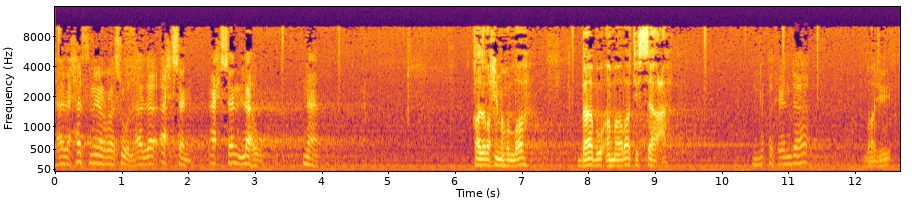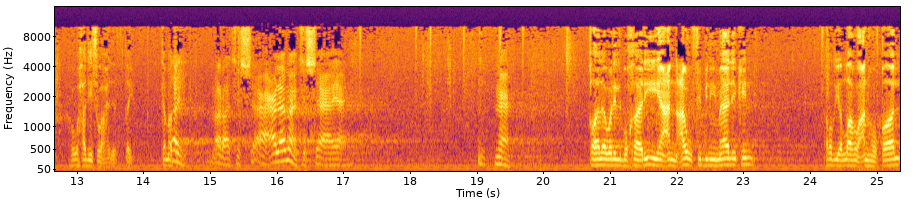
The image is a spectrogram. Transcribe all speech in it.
هذا حث من الرسول هذا أحسن أحسن له. نعم. قال رحمه الله باب أمارات الساعة. نقف عندها. الله هو حديث واحد. طيب كما طيب أمارات الساعة علامات الساعة يعني. نعم. قال وللبخاري عن عوف بن مالك رضي الله عنه قال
